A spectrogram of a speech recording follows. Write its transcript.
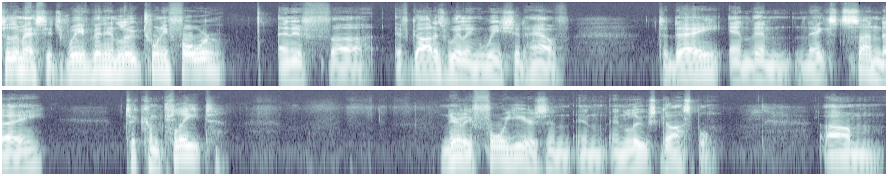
to the message. We've been in Luke 24, and if uh, if God is willing, we should have today and then next Sunday to complete nearly four years in, in, in Luke's gospel. Um,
